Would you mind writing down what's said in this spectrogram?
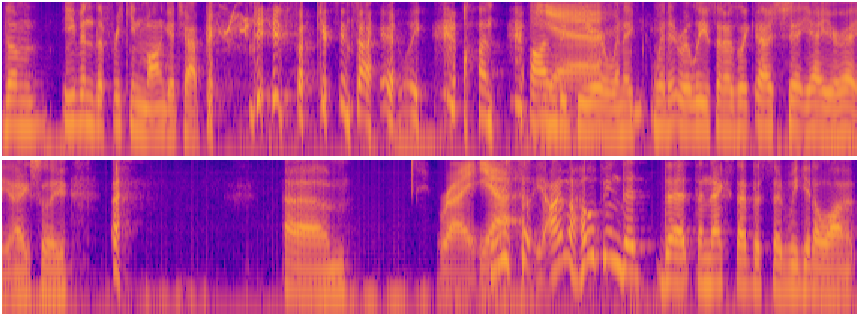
the even the freaking manga chapter didn't focus entirely on on Yeah. the gear when it when it released and I was like oh shit yeah you're right actually um right. Yeah, Here's so, I'm hoping that that the next episode we get a lot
